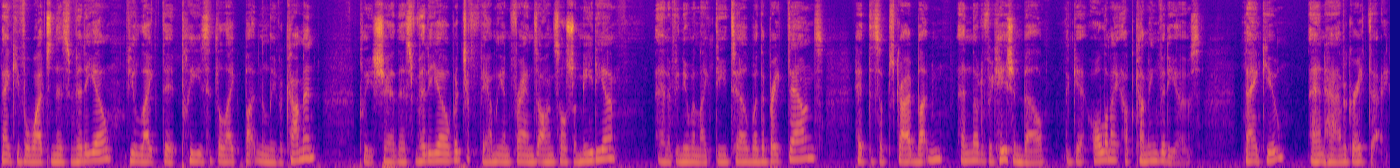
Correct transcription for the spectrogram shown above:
Thank you for watching this video. If you liked it, please hit the like button and leave a comment. Please share this video with your family and friends on social media. And if you're new and like detailed weather breakdowns, hit the subscribe button and notification bell to get all of my upcoming videos. Thank you and have a great day.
